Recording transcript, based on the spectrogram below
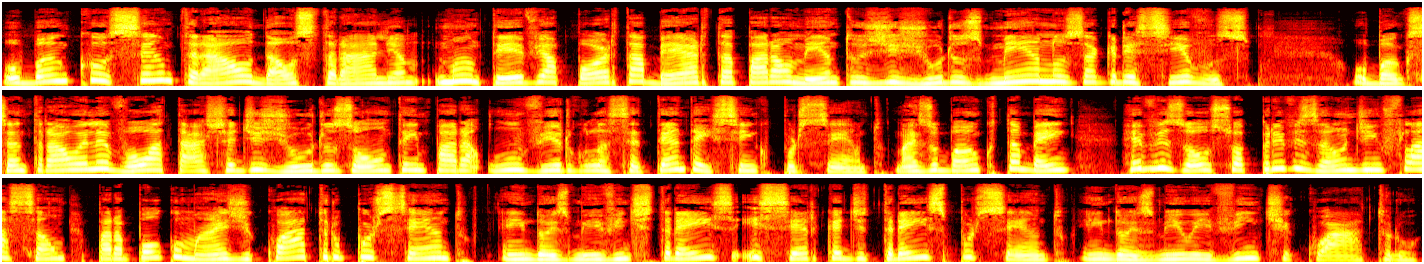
O Banco Central da Austrália manteve a porta aberta para aumentos de juros menos agressivos. O Banco Central elevou a taxa de juros ontem para 1,75%, mas o banco também revisou sua previsão de inflação para pouco mais de 4% em 2023 e cerca de 3% em 2024.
